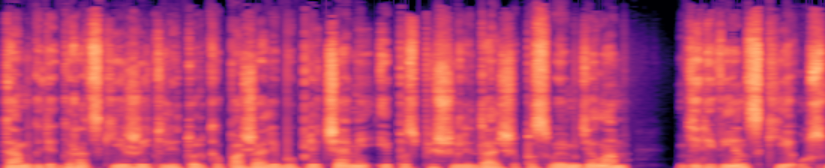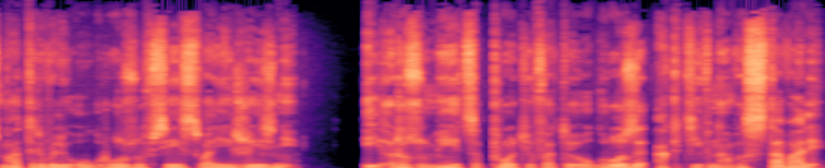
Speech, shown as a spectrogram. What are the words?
Там, где городские жители только пожали бы плечами и поспешили дальше по своим делам, Деревенские усматривали угрозу всей своей жизни и, разумеется, против этой угрозы активно восставали.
